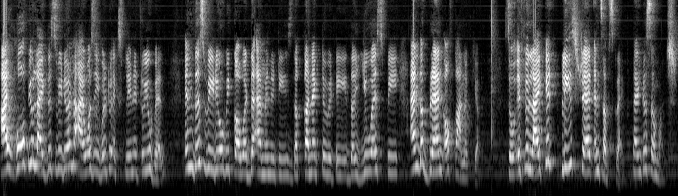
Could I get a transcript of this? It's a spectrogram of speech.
I hope you like this video and I was able to explain it to you well. In this video, we covered the amenities, the connectivity, the USP and the brand of Kanakia. So if you like it, please share and subscribe. Thank you so much.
